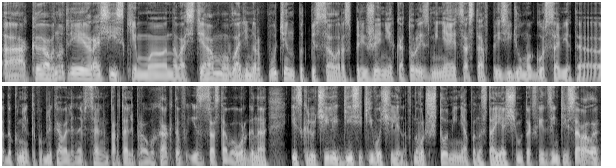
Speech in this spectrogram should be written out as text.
А к внутрироссийским э, новостям Владимир Путин подписал распоряжение, которое изменяет состав Президиума Госсовета. Документы опубликовали на официальном портале правовых актов. Из состава органа исключили 10 его членов. Но вот что меня по-настоящему, так сказать, заинтересовало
